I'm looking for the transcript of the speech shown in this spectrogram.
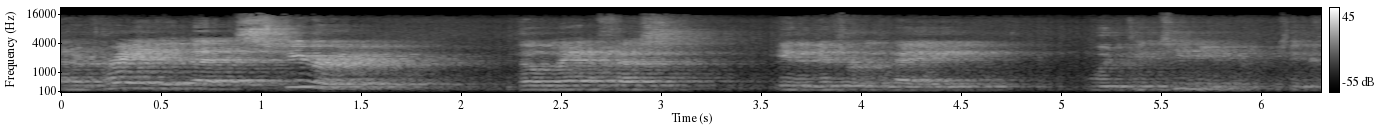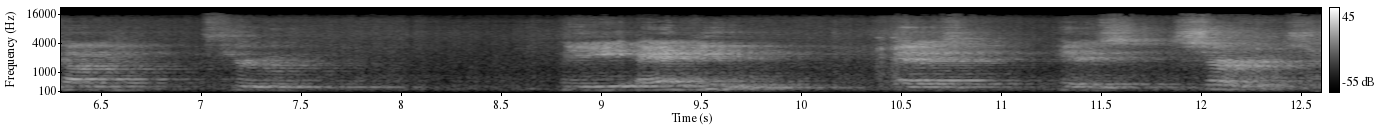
And I pray that that spirit, though manifest in a different way, would continue to come through me and you as his servants.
